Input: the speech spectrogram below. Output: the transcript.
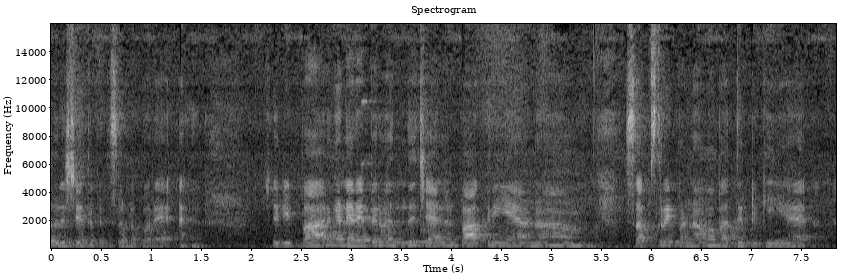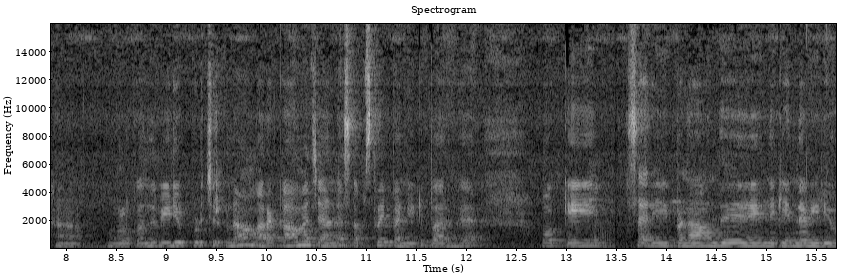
ஒரு விஷயத்தை பற்றி சொல்ல போகிறேன் சரி பாருங்க. நிறைய பேர் வந்து சேனல் பார்க்குறீங்க. ஆனால் சப்ஸ்கிரைப் பண்ணாமல் பார்த்துட்டு இருக்கீங்க உங்களுக்கு வந்து வீடியோ பிடிச்சிருக்குன்னா மறக்காமல் சேனலை சப்ஸ்கிரைப் பண்ணிட்டு பாருங்கள் ஓகே சரி இப்போ நான் வந்து இன்றைக்கி என்ன வீடியோ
